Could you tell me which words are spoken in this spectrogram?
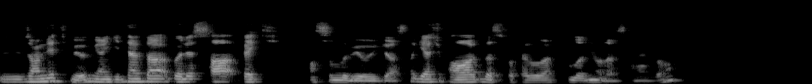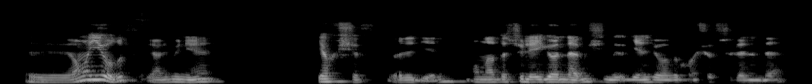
e, zannetmiyorum. Yani Ginter daha böyle sağ bek asıllı bir oyuncu aslında. Gerçi Pavard'ı da stoper olarak kullanıyorlar zaman zaman. E, ama iyi olur. Yani Münih'e yakışır. Öyle diyelim. Onlar da Süle'yi göndermiş. Şimdi gelince orada konuşuyoruz Süle'nin de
